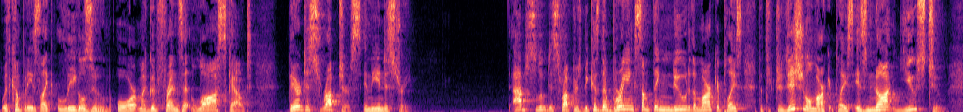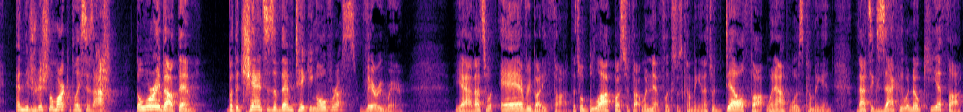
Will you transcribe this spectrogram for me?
With companies like LegalZoom or my good friends at Law Scout, they're disruptors in the industry. Absolute disruptors because they're bringing something new to the marketplace that the traditional marketplace is not used to. And the traditional marketplace says, ah, don't worry about them. But the chances of them taking over us, very rare. Yeah, that's what everybody thought. That's what Blockbuster thought when Netflix was coming in. That's what Dell thought when Apple was coming in. That's exactly what Nokia thought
